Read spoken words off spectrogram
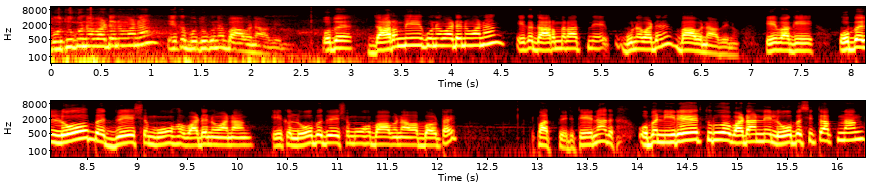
බුදුගුණ වඩනවනම් ඒක බුදුගුණ භාවනාවෙන. ඔබ ධර්මය ගුණ වඩනවනම් ඒක ධර්මරත්නය ගුණ වඩන භාවනාව වෙන. ඒ වගේ ඔබ ලෝබ දවේශ මෝහ වඩනවනං ඒක ලෝබ දවේශ මෝහ භාවනාව බවටයි පත්වෙට තේනද ඔබ නිරේතුරුව වඩන්නේ ලෝබ සිතක් නං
